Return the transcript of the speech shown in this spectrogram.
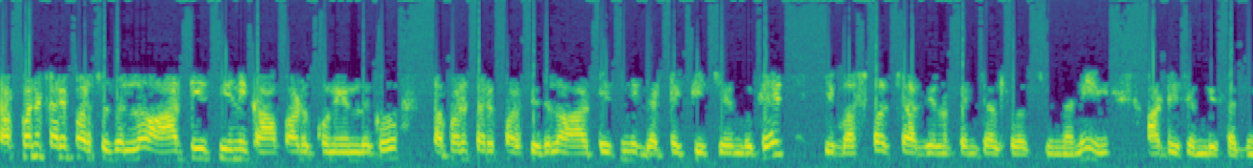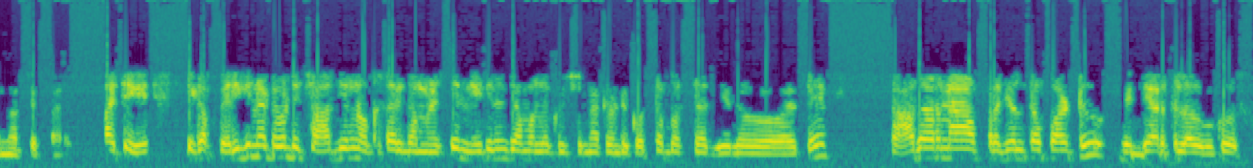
తప్పనిసరి పరిస్థితుల్లో ఆర్టీసీని కాపాడుకునేందుకు తప్పనిసరి పరిస్థితుల్లో ఆర్టీసీని గట్టెక్కించేందుకే ఈ బస్ పాస్ ఛార్జీలను పెంచాల్సి వచ్చిందని ఆర్టీసీ ఎండి సజ్జనార్ చెప్పారు. అయితే ఇక పెరిగినటువంటి ఛార్జీలను ఒకసారి గమనిస్తే నీటి నుంచి అమల్లోకి వచ్చినటువంటి కొత్త బస్ ఛార్జీలు అయితే సాధారణ ప్రజలతో పాటు విద్యార్థుల కోసం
